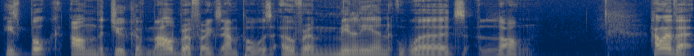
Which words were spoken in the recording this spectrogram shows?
His book on the Duke of Marlborough, for example, was over a million words long. However,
